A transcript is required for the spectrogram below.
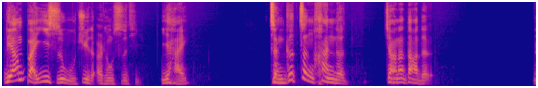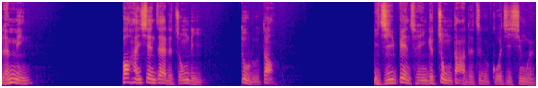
两百一十五具的儿童尸体遗骸，整个震撼了加拿大的人民。包含现在的总理杜鲁道，以及变成一个重大的这个国际新闻。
